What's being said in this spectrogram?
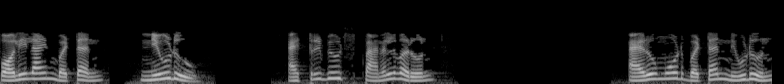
पॉलिलाईन बटन निवडू. एट्रिब्यूट्स पॅनल वरून. एरो मोड बटन निवडून.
